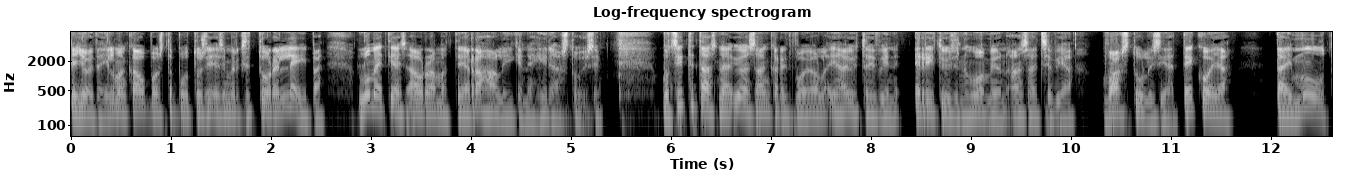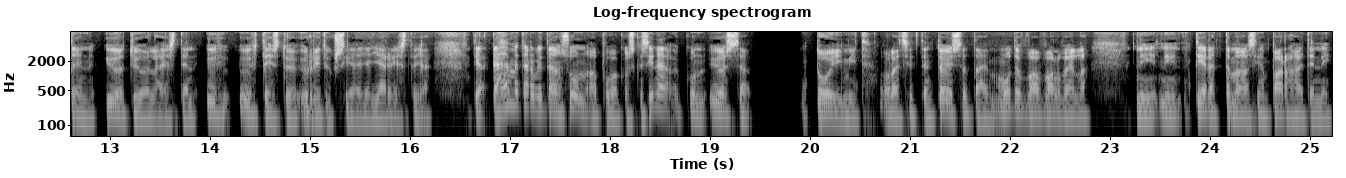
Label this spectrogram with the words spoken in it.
Ja joita ilman kaupoista puuttuisi esimerkiksi tuore leipä, lumet jäisi auraamatta ja rahaliikenne hidastuisi. Mutta sitten taas nämä yön sankarit voi olla ihan yhtä hyvin erityisen huomion ansaitsevia vastuullisia tekoja – tai muuten yötyöläisten y- yhteistyöyrityksiä ja järjestöjä. Ja tähän me tarvitaan sun apua, koska sinä kun yössä toimit, olet sitten töissä tai muuten vaan valveilla, niin, niin tiedät tämän asian parhaiten, niin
